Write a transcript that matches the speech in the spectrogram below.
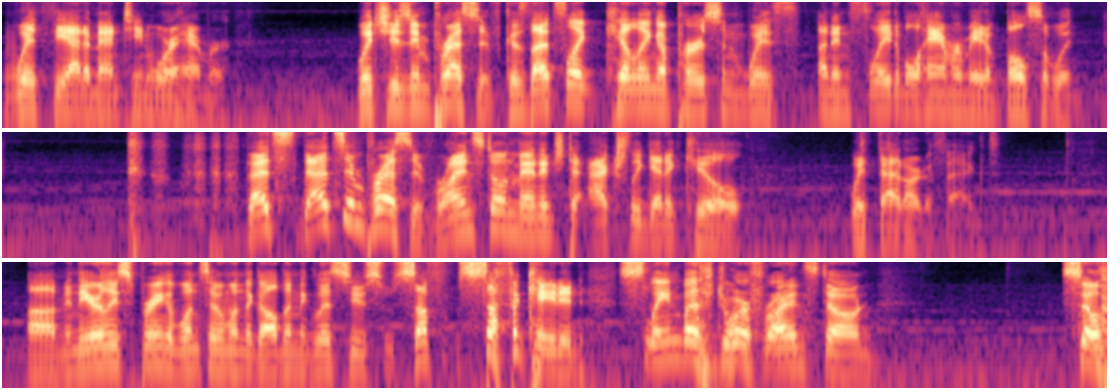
with the adamantine warhammer, which is impressive because that's like killing a person with an inflatable hammer made of balsa wood. that's that's impressive. Rhinestone managed to actually get a kill with that artifact. Um, in the early spring of 171, the goblin Neglissus suff suffocated, slain by the dwarf Rhinestone. So,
